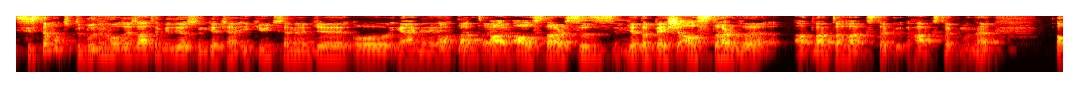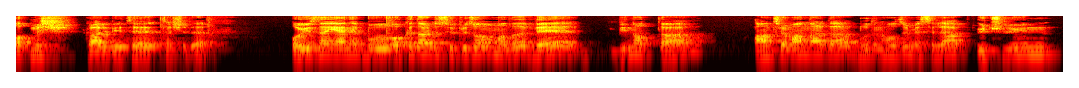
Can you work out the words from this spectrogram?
sistem oturttu. Budenholzer zaten biliyorsun geçen 2-3 sene önce o yani All-Star'sız ya da 5 All-Star'lı Atlanta Hawks, tak- Hawks takımını 60 galibiyete taşıdı. O yüzden yani bu o kadar da sürpriz olmamalı ve bir notta antrenmanlarda Budenholzer mesela üçlüğün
